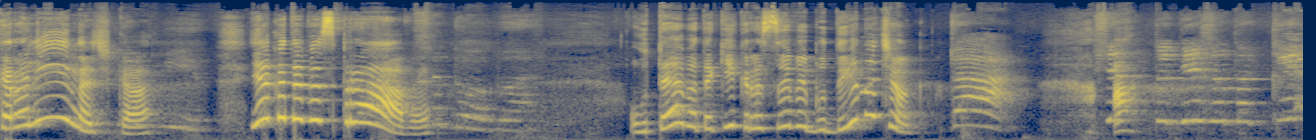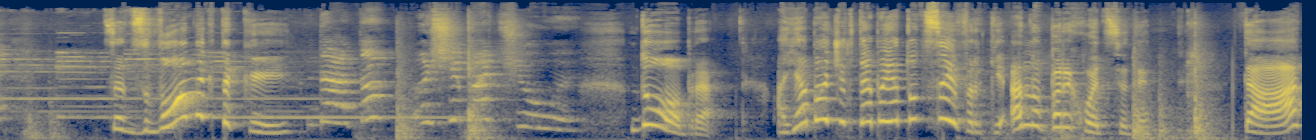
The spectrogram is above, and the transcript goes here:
Кароліночка! Як у тебе справи? Це добре. У тебе такий красивий будиночок? Так. Ще А. тоді за таке. Це дзвоник такий? Да, то ще почули. Добре. А я бачу, в тебе є тут циферки. Ану, переходь сюди. Так,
